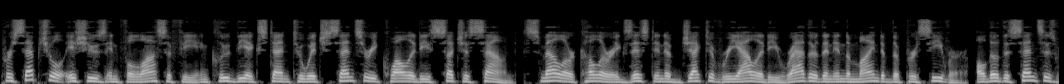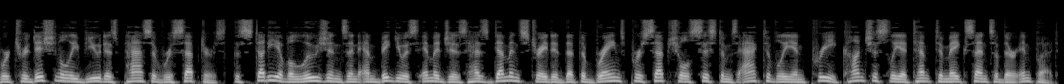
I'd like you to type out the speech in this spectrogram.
Perceptual issues in philosophy include the extent to which sensory qualities such as sound, smell, or color exist in objective reality rather than in the mind of the perceiver. Although the senses were traditionally viewed as passive receptors, the study of illusions and ambiguous images has demonstrated that the brain's perceptual systems actively and pre consciously attempt to make sense of their input.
